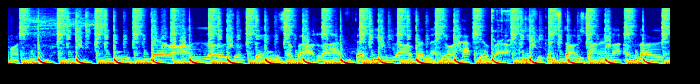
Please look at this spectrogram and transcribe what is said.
point. There are loads of things about life that you love and that you're happy about. And if you can start shining light on those,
